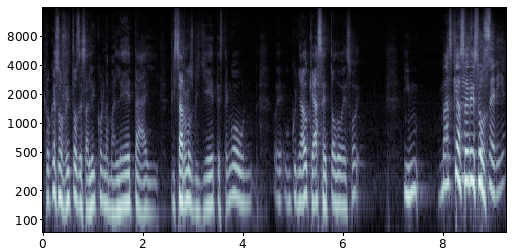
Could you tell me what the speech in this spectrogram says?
Creo que esos ritos de salir con la maleta y pisar los billetes, tengo un, eh, un cuñado que hace todo eso. Y más que hacer esos... ¿Brujería?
